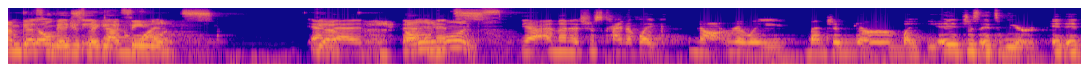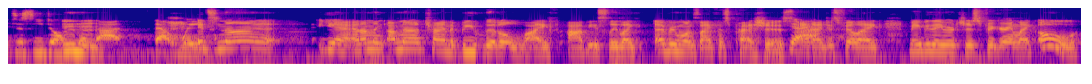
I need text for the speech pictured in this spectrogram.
I'm guessing they're just making it it seem once. And Yeah. then that, only and once Yeah, and then it's just kind of like not really mentioned or like it just it's weird. It it just you don't mm-hmm. get that that weight. It's not yeah, and I'm like I'm not trying to belittle life. Obviously, like everyone's life is precious, yeah. and I just feel like maybe they were just figuring like, oh,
